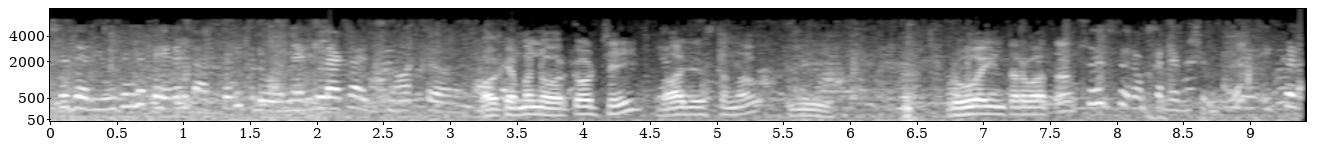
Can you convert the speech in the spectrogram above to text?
అసలు they are using parent app sir ఇప్పుడు నెట్ లేక ఇట్స్ నాట్ ఓకే నువ్వు వర్కౌట్ చేయి. బాగా చేస్తున్నావు. ఇది ప్రూవ్ అయిన తర్వాత. సార్ సార్ ఒక్క నిమిషం సార్ ఇక్కడ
